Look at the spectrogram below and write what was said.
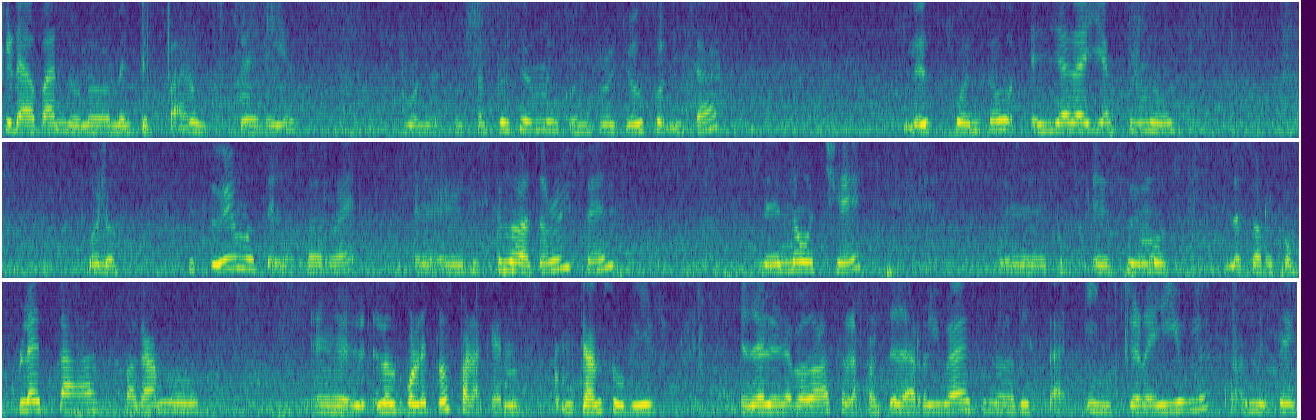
grabando nuevamente para ustedes. Bueno, en esta ocasión me encuentro yo solita. Les cuento, el día de ayer fuimos, bueno, estuvimos en la torre, eh, visitando la Torre Eiffel de noche. Eh, eh, subimos la torre completa, pagamos eh, los boletos para que nos permitan subir en el elevador hasta la parte de arriba. Es una vista increíble. Realmente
